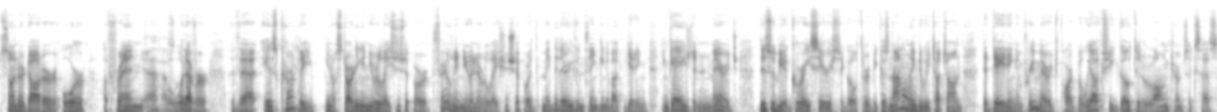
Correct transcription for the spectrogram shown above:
son or daughter or a friend Yeah, or whatever that is currently, you know, starting a new relationship or fairly new in a relationship or maybe they're even thinking about getting engaged and in marriage, this would be a great series to go through because not only do we touch on the dating and pre-marriage part, but we actually go to the long-term success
